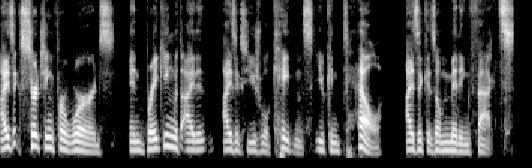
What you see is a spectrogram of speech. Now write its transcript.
Isaac's searching for words and breaking with Isaac's usual cadence. You can tell Isaac is omitting facts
